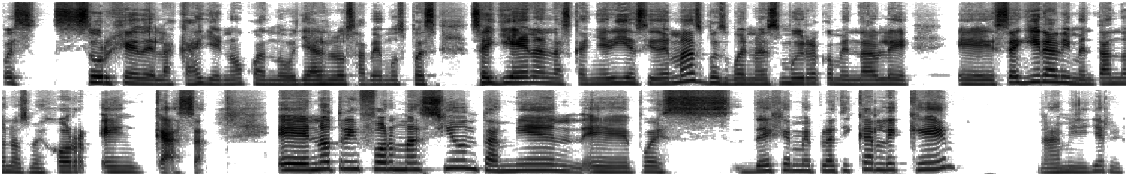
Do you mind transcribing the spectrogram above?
pues surge de la calle, ¿no? Cuando ya lo sabemos, pues se llenan las cañerías y demás, pues bueno, es muy recomendable eh, seguir alimentándonos mejor en casa. en otra información también, eh, pues déjeme platicarle que... Ah, mire,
